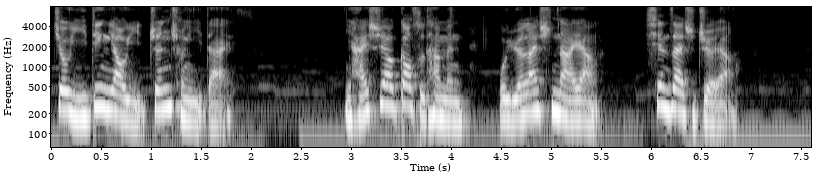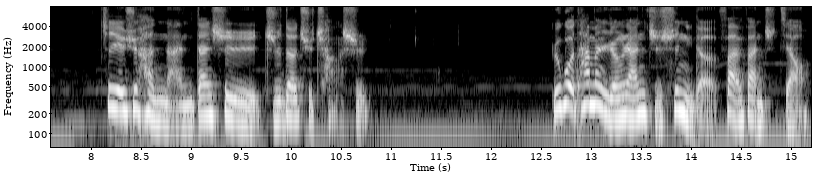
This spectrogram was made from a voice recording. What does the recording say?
就一定要以真诚以待。你还是要告诉他们，我原来是那样，现在是这样。这也许很难，但是值得去尝试。如果他们仍然只是你的泛泛之交，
